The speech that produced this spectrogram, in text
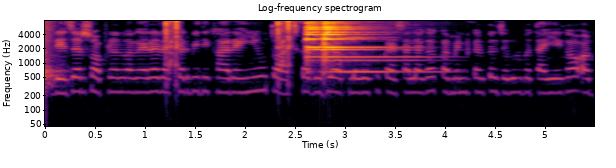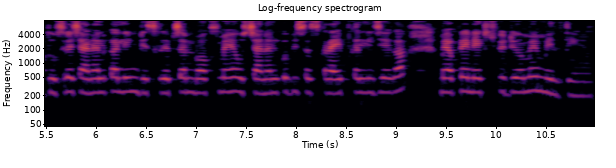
रेज़र शॉर्पनर वगैरह रखकर भी दिखा रही हूँ। तो आज का वीडियो आप लोगों को कैसा लगा कमेंट कर कर ज़रूर बताइएगा और दूसरे चैनल का लिंक डिस्क्रिप्शन बॉक्स में है, उस चैनल को भी सब्सक्राइब कर लीजिएगा। मैं अपने नेक्स्ट वीडियो में मिलती हूँ।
